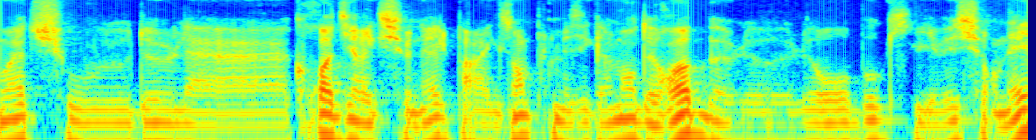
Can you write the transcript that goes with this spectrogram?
Watch ou de la croix directionnelle, par exemple, mais également de Rob, le robot qu'il y avait sur NES.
